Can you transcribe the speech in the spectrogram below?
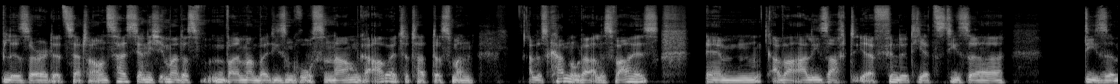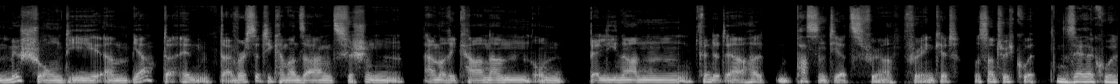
Blizzard etc. Und es das heißt ja nicht immer, dass, weil man bei diesen großen Namen gearbeitet hat, dass man alles kann oder alles weiß. Ähm, aber Ali sagt, er findet jetzt diese, diese Mischung, die, ähm, ja, in Diversity kann man sagen, zwischen Amerikanern und Berlinern findet er halt passend jetzt für, für Inkit. Das ist natürlich cool. Sehr, sehr cool.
